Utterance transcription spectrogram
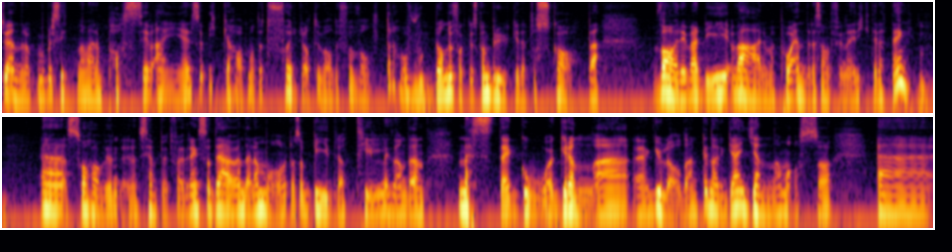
du ender opp med å bli sittende og være en passiv eier som ikke har måte, et forhold til hva du forvalter, og mm. hvordan du faktisk kan bruke det til å skape varig verdi, være med på å endre samfunnet i riktig retning, mm. eh, så har vi jo en kjempeutfordring. Så det er jo en del av målet vårt å bidra til liksom, den neste gode, grønne eh, gullalderen til Norge gjennom å også eh,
